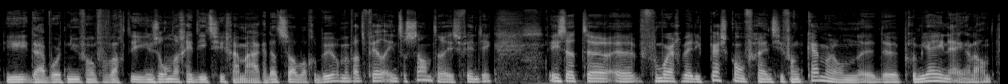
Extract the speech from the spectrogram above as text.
Die, daar wordt nu van verwacht die een zondageditie gaan maken. Dat zal wel gebeuren. Maar wat veel interessanter is, vind ik... is dat uh, vanmorgen bij die persconferentie van Cameron... Uh, de premier in Engeland...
